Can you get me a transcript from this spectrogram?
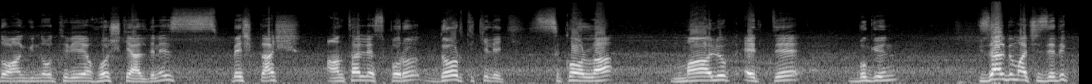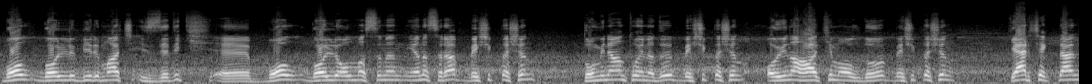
Doğan Gündoğdu TV'ye hoş geldiniz. Beşiktaş Antalya Sporu 4-2'lik skorla mağlup etti. Bugün güzel bir maç izledik. Bol gollü bir maç izledik. Ee, bol gollü olmasının yanı sıra Beşiktaş'ın dominant oynadığı, Beşiktaş'ın oyuna hakim olduğu, Beşiktaş'ın gerçekten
